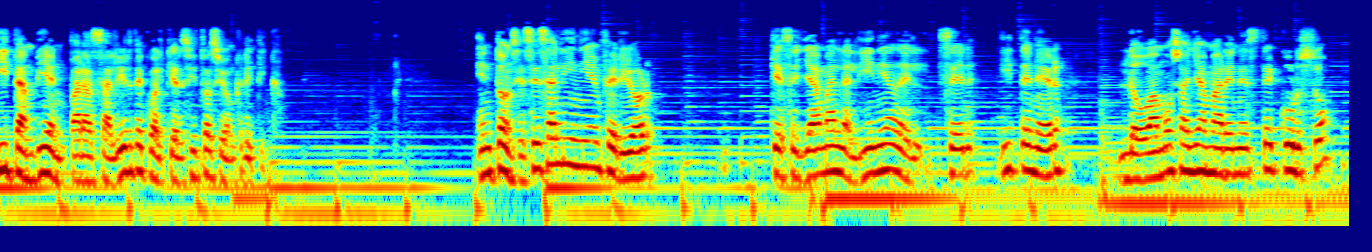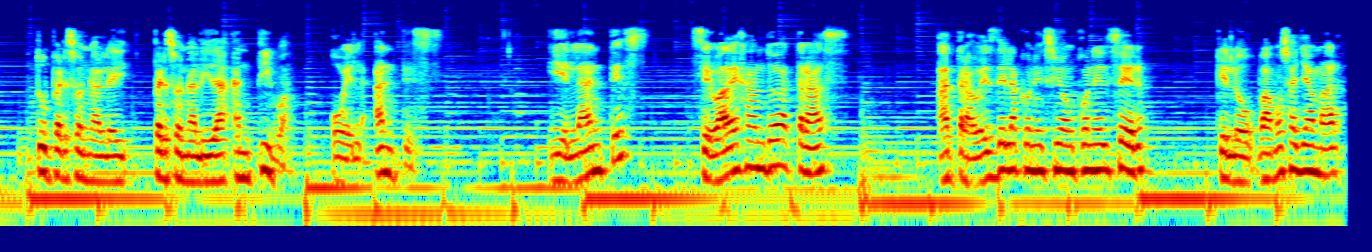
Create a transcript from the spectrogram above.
y también para salir de cualquier situación crítica. Entonces, esa línea inferior que se llama la línea del ser y tener, lo vamos a llamar en este curso tu personalidad antigua o el antes. Y el antes se va dejando atrás a través de la conexión con el ser, que lo vamos a llamar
